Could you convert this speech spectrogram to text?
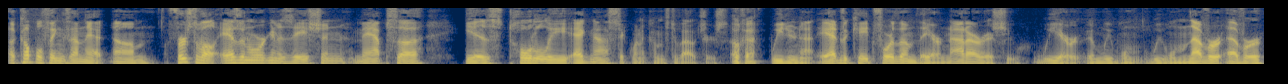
a couple things on that. Um, first of all, as an organization, MAPSA is totally agnostic when it comes to vouchers. Okay. We do not advocate for them. They are not our issue. We are, and we will, we will never ever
